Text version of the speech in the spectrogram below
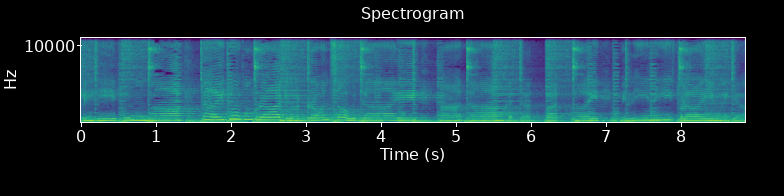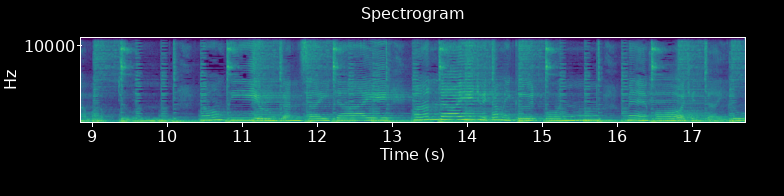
เป็นที่พึ่งพาได้ทุกคราเดือดร้อนเศร้าใจ หาทางขจัดปัดภัยไม่ลีนี้ไกลเมื่อยามอับจน น้องพี่ร่วมกันใส่ใจงานใดช่วยทำให้เกิดผล แม่พ่อชื่นใจลูก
